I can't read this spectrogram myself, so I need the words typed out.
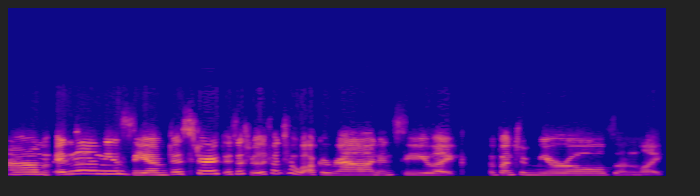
Um, in the museum district, it's just really fun to walk around and see like a bunch of murals and like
